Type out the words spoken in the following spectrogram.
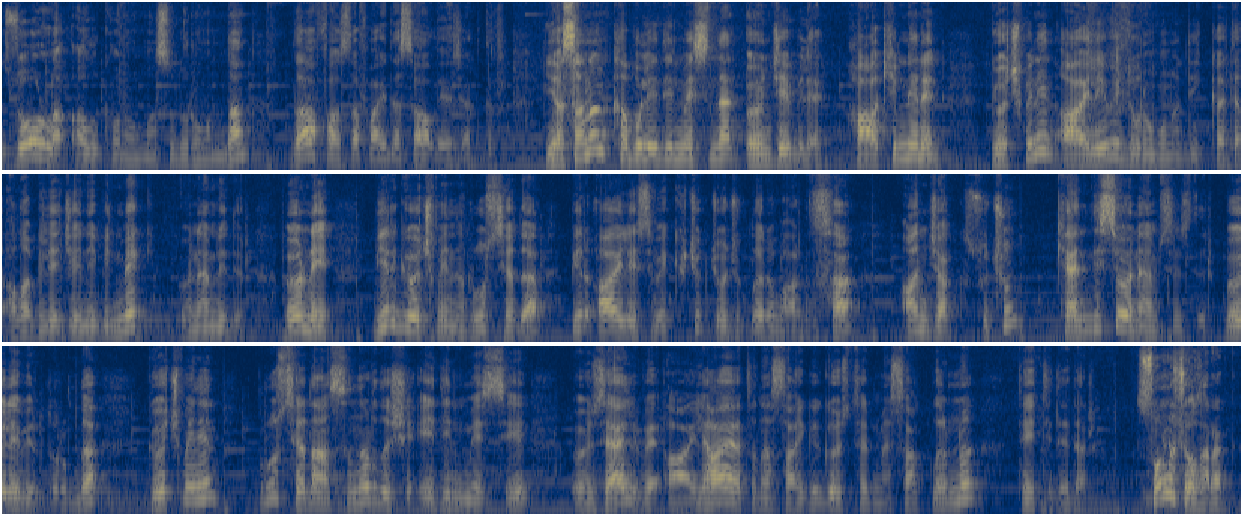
zorla alıkonulması durumundan daha fazla fayda sağlayacaktır. Yasanın kabul edilmesinden önce bile hakimlerin göçmenin ailevi durumunu dikkate alabileceğini bilmek önemlidir. Örneğin bir göçmenin Rusya'da bir ailesi ve küçük çocukları varsa ancak suçun kendisi önemsizdir. Böyle bir durumda göçmenin Rusya'dan sınır dışı edilmesi, özel ve aile hayatına saygı göstermesi haklarını tehdit eder. Sonuç olarak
